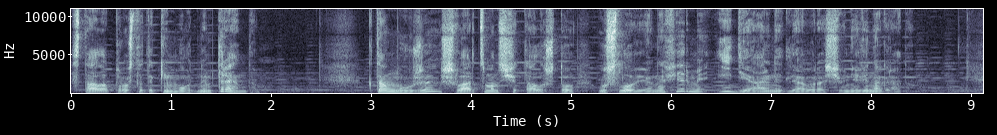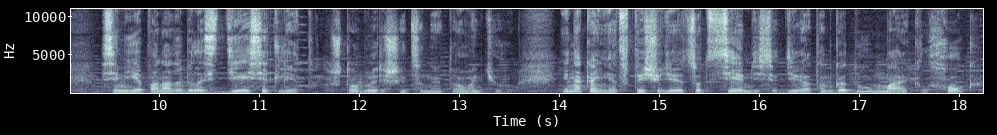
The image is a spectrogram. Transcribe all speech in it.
стало просто таким модным трендом. К тому же Шварцман считал, что условия на ферме идеальны для выращивания винограда. Семье понадобилось 10 лет, чтобы решиться на эту авантюру. И, наконец, в 1979 году Майкл Хок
